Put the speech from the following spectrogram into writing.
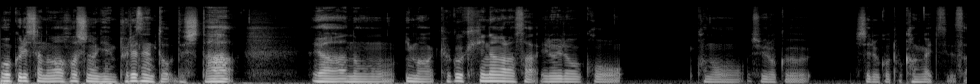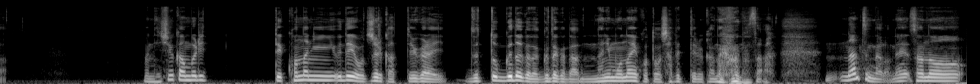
お送りしたのは星野源プレゼントでした。いや、あの今曲聴きながらさ、いろいろこう、この収録してることを考えててさ、まあ、2週間ぶりってこんなに腕落ちるかっていうぐらい、ずっとグダグダグダグダ何もないことを喋ってるかのようなさ、なんつうんだろうね、その、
